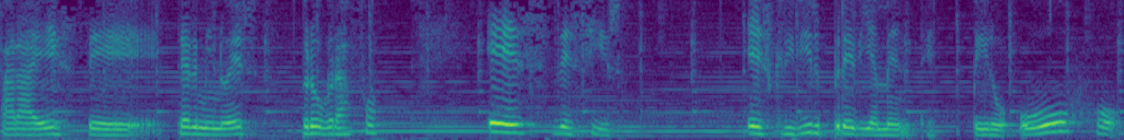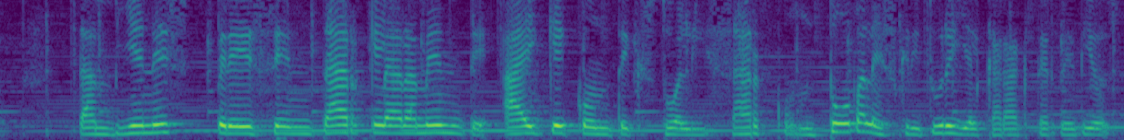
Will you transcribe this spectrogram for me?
para este término es prógrafo, es decir, escribir previamente. Pero ojo, también es presentar claramente, hay que contextualizar con toda la escritura y el carácter de Dios.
